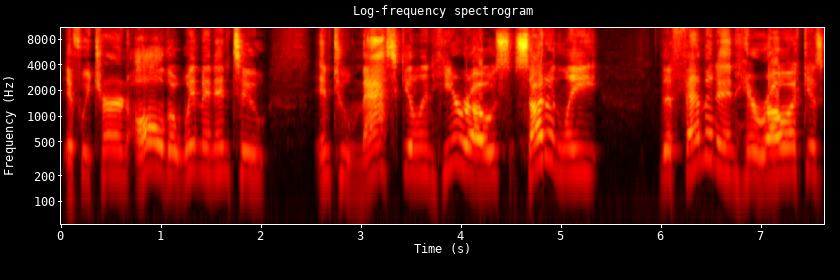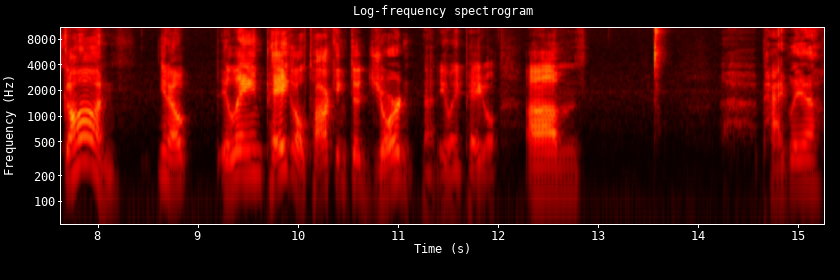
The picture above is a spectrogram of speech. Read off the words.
if we turn all the women into into masculine heroes, suddenly the feminine heroic is gone. You know, Elaine Pagel talking to Jordan, not Elaine Pagel, um, Paglia,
